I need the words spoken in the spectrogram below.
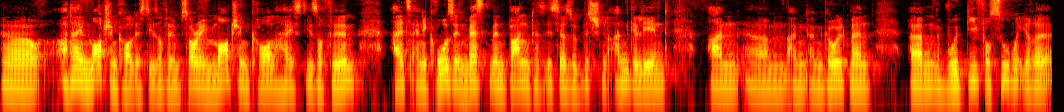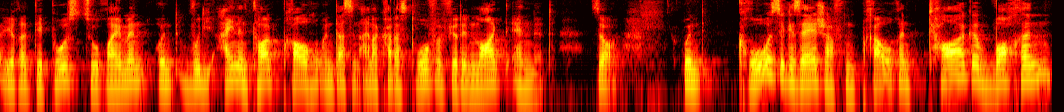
Äh, ah nein, Margin Call ist dieser Film. Sorry, Margin Call heißt dieser Film. Als eine große Investmentbank, das ist ja so ein bisschen angelehnt an, ähm, an, an Goldman, ähm, wo die versuchen, ihre, ihre Depots zu räumen und wo die einen Tag brauchen und das in einer Katastrophe für den Markt endet. So. Und große Gesellschaften brauchen Tage, Wochen,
